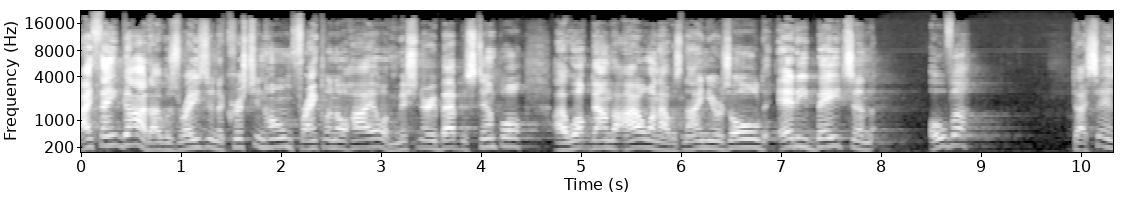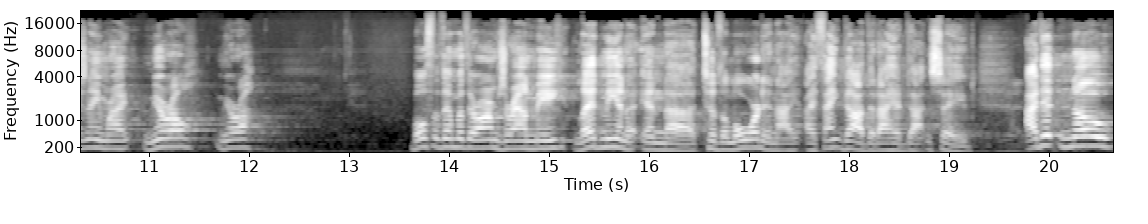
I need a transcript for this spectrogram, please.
I thank God I was raised in a Christian home, Franklin, Ohio, a missionary Baptist temple. I walked down the aisle when I was nine years old. Eddie Bates and Ova, did I say his name right? Mural, Mura. Both of them with their arms around me led me in, in, uh, to the Lord, and I, I thank God that I had gotten saved. I didn't know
